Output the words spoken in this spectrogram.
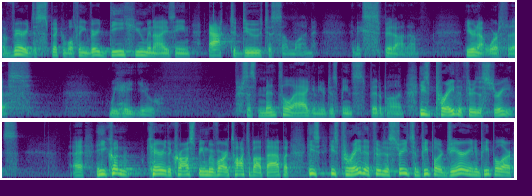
a very despicable thing, very dehumanizing act to do to someone. And they spit on him. You're not worth this we hate you. There's this mental agony of just being spit upon. He's paraded through the streets. Uh, he couldn't carry the crossbeam. We've already talked about that, but he's, he's paraded through the streets and people are jeering and people are,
